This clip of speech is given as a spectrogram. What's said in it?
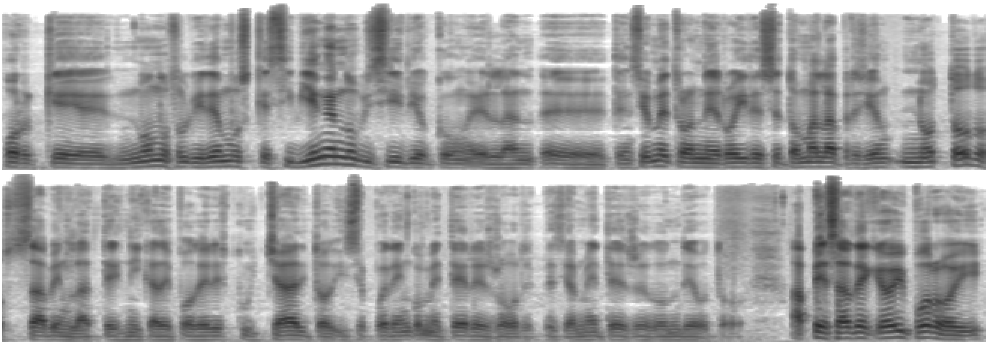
porque no nos olvidemos que si bien en domicilio con el eh, tensiómetro aneroide se toma la presión, no todos saben la técnica de poder escuchar y todo, y se pueden cometer errores, especialmente el redondeo todo. A pesar de que hoy por hoy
